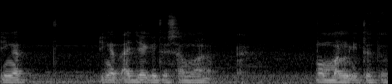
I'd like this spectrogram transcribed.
ingat ingat aja gitu sama momen itu tuh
